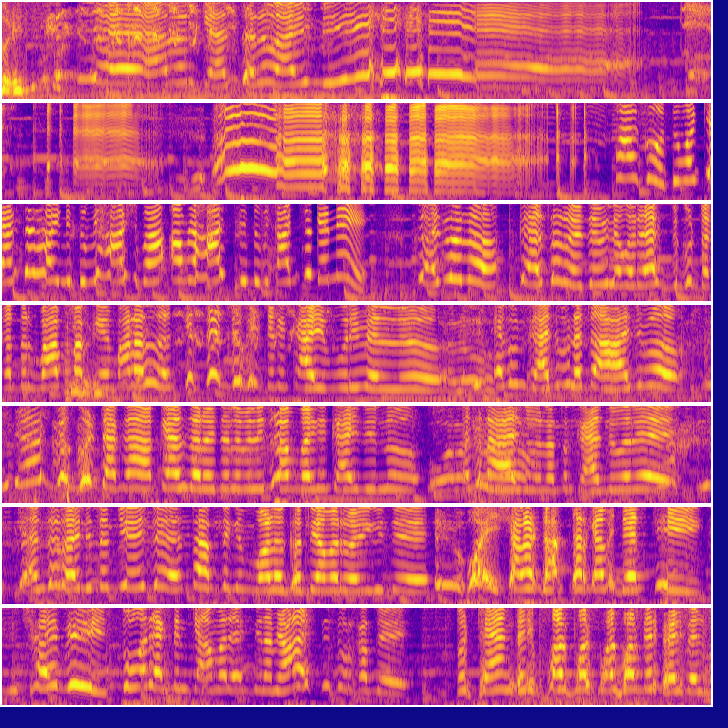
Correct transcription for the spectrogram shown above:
হাগো তোমার ক্যান্সার হয়নি তুমি হাসবা আমরা হাসছি তুমি কাঁদছো কেনে? কাজবো না ক্যান্সার হয়েছে বলে আমার এক চুকুর টাকা তোর বাপ মাকে পাড়ার লোককে চোদ্দ টাকা খাই পুরি ফেলল। এখন কাজবো না তো হাসবো। টাকা ক্যান্সার হয়েছিল বলে সব ভাইকে খাই দিল। এখন আসব না তো কাজ দেবো রে। ক্যান্সার হয়নি তো কি হয়েছে? তার থেকে বড় ক্ষতি আমার হয়ে গেছে। ওই শালা ডাক্তারকে আমি দেখছি। সাহেবি তোর একদিন কি আমার একদিন? আমি আসছি তোর কাছে। তোর ঠ্যাং ধরি ফর ফর ফর ফর করে ফেল ফেলব।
